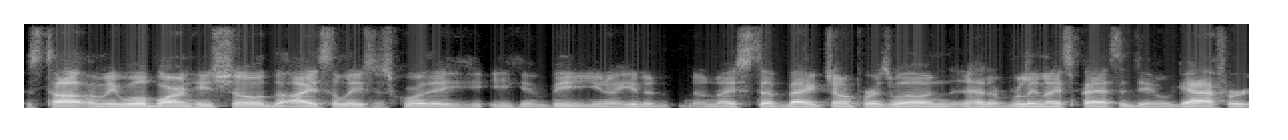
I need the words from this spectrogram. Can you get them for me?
It's tough. I mean, Will Barton, he showed the isolation score that he, he can be. You know, he had a, a, nice step back jumper as well and had a really nice pass to Daniel Gafford.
